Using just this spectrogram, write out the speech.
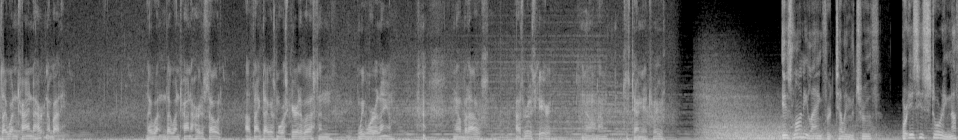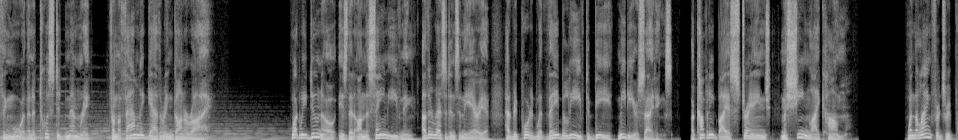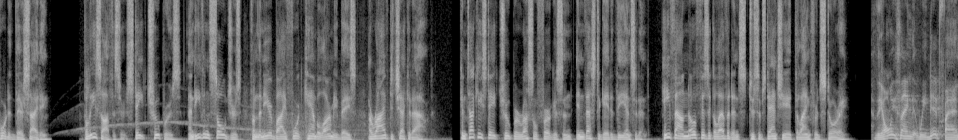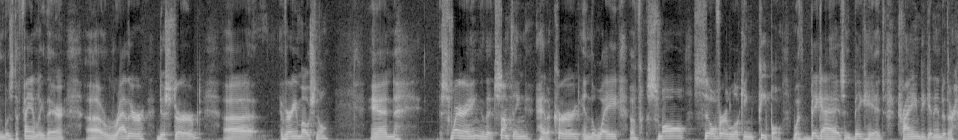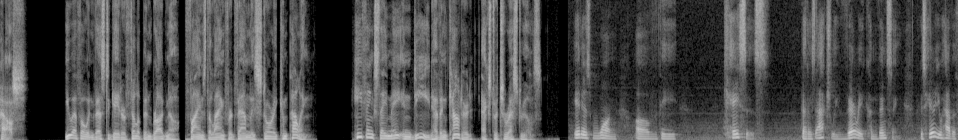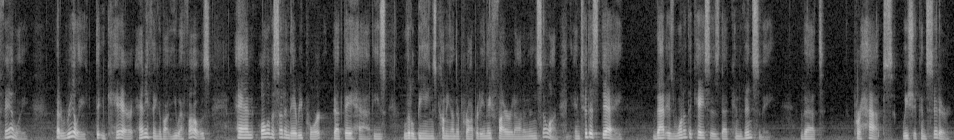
They wasn't trying to hurt nobody. They wasn't, they wasn't trying to hurt us all. I think they was more scared of us than we were of them. you know, but I was, I was really scared. You know, I'm just telling you the truth. Is Lonnie Langford telling the truth? Or is his story nothing more than a twisted memory from a family gathering gone awry? What we do know is that on the same evening, other residents in the area had reported what they believed to be meteor sightings. accompanied by a strange, machine like hum. When the Langfords reported their sighting, police officers, state troopers, and even soldiers from the nearby Fort Campbell Army Base arrived to check it out. Kentucky State Trooper Russell Ferguson investigated the incident. He found no physical evidence to substantiate the Langford story. The only thing that we did find was the family there, uh, rather disturbed, uh, very emotional, and swearing that something had occurred in the way of small, silver looking people with big eyes and big heads trying to get into their house. UFO investigator Philip Imbrogno finds the Langford family's story compelling. He thinks they may indeed have encountered extraterrestrials. It is one of the cases that is actually very convincing because here you have a family that really didn't care anything about UFOs, and all of a sudden they report that they had these little beings coming on their property and they fired on them and so on. And to this day, that is one of the cases that convince me that perhaps we should consider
